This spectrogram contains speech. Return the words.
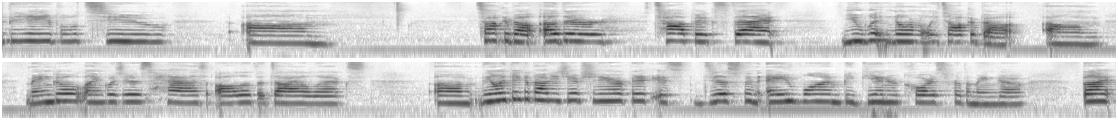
be able to um, talk about other topics that you wouldn't normally talk about. Um, Mango Languages has all of the dialects. Um, the only thing about Egyptian Arabic is just an A1 beginner course for the Mango, but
